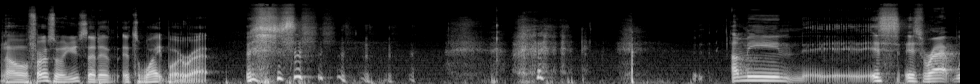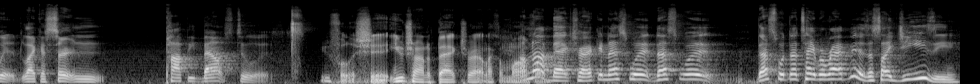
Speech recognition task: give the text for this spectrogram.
No, first of all, you said it, it's a white boy rap. I mean, it's it's rap with like a certain poppy bounce to it. You full of shit. You trying to backtrack like a motherfucker. I'm not backtracking. That's what that's what that's what that type of rap is. That's like G-Eazy.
